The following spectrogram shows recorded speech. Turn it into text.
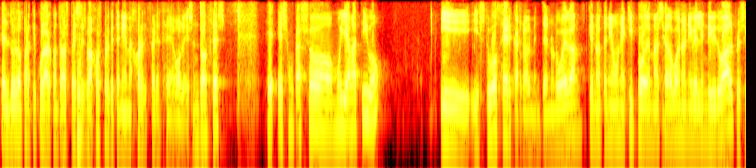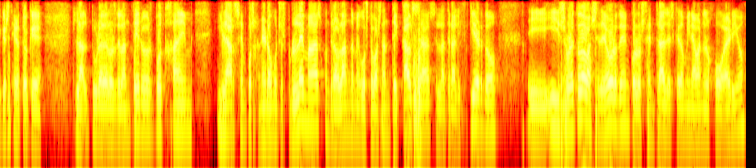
el duelo particular contra los Países Bajos porque tenía mejor diferencia de goles. Entonces e, es un caso muy llamativo y, y, estuvo cerca realmente. Noruega, que no tenía un equipo demasiado bueno a nivel individual, pero sí que es cierto que la altura de los delanteros, Botheim y Larsen, pues generó muchos problemas. Contra Holanda me gustó bastante Calzas, el lateral izquierdo, y, y sobre todo a base de orden, con los centrales que dominaban el juego aéreo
